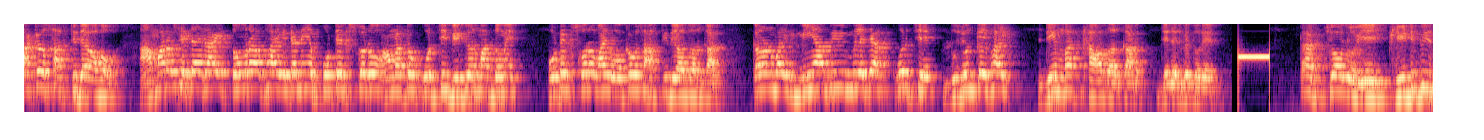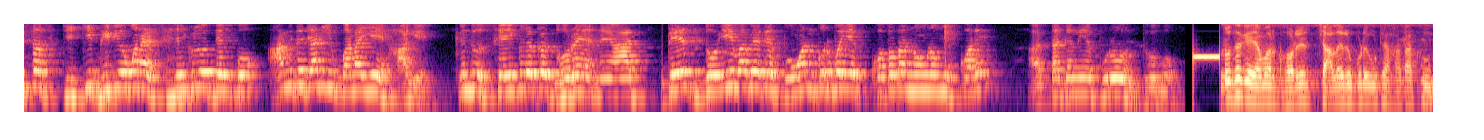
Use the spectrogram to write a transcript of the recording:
তাকেও শাস্তি দেওয়া হোক। আমারও সেটাই রাই তোমরা ভাই এটা নিয়ে প্রোটেক্ট করো আমরা তো করছি ভিডিওর মাধ্যমে। প্রোটেক্ট করো ভাই ওকেও শাস্তি দেওয়া দরকার। কারণ ভাই মিয়া বিবি মিলে যা করছে দুজনকেই ভাই ডিম ভাত খাওয়া দরকার জেলের ভেতরে। তা চলো এই ফিট বিশ্বাস কি কি ভিডিও বানায় সেইগুলো দেখব। আমি তো জানি বানাই এ হাগে কিন্তু সেইগুলোকে ধরে এনে আজ দেশ দইভাবে একে প্রমাণ করব এ কতটা নোংরা মুখ করে আর তাকে নিয়ে পুরো ধুবো। ছোট থেকে আমার ঘরের চালের উপরে উঠে হাঁটা খুব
